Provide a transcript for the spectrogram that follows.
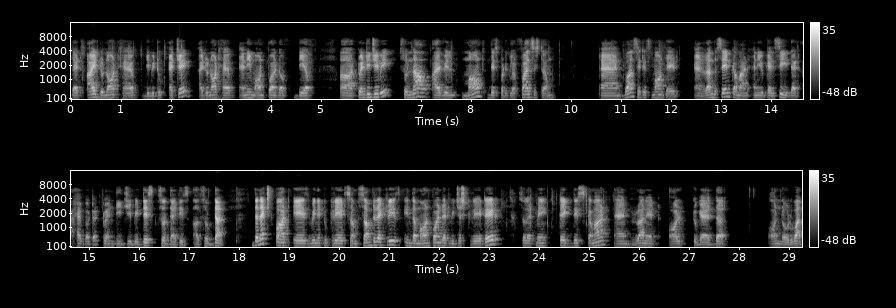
that I do not have DB2HA. I do not have any mount point of DF uh, 20 GB. So now I will mount this particular file system and once it is mounted and run the same command and you can see that I have got a 20 GB disk. So that is also done. The next part is we need to create some subdirectories in the mount point that we just created. So let me take this command and run it all together on node 1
